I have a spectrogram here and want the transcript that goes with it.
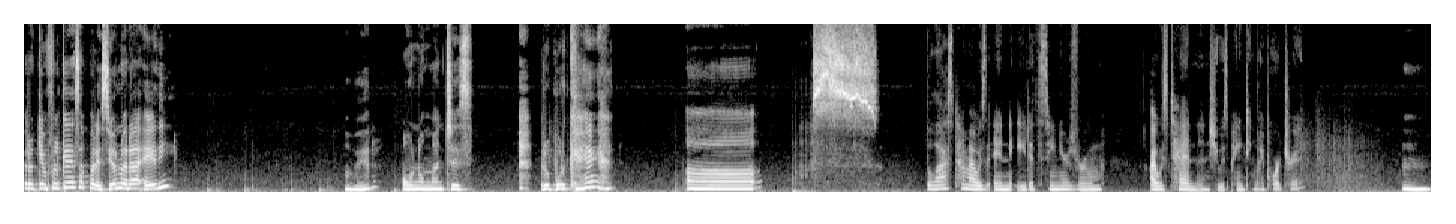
¿Pero quién fue el que desapareció? ¿No era Eddie? A ver. Oh, no manches. ¿Pero por qué? Ah. The last time I was in Edith Senior's room, I was 10 and she was painting my portrait. Mm.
